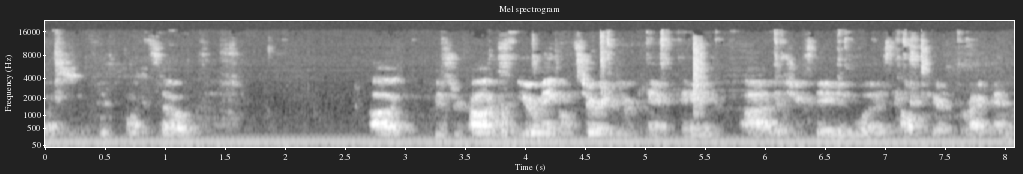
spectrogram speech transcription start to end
question at this point. So, uh, Mr. Cox, your main concern in your campaign, uh, that you stated was healthcare, correct? And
